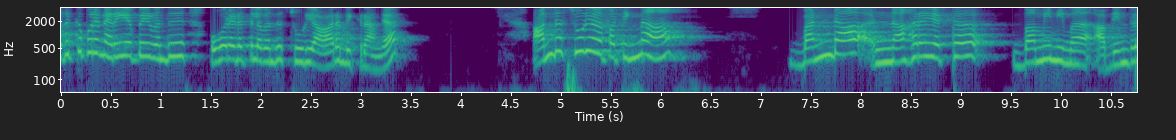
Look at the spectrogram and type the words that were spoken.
அதுக்கப்புறம் நிறைய பேர் வந்து ஒவ்வொரு இடத்துல வந்து ஸ்டுடியோ ஆரம்பிக்கிறாங்க. அந்த ஸ்டுடியோவில் பார்த்தீங்கன்னா பண்டா நகரையட்ட பமினிம அப்படின்ற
